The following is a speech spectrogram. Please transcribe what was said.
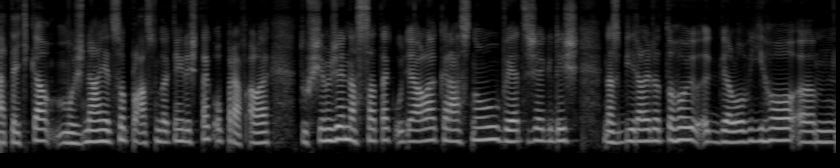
a teďka možná něco plásnu, tak někdyž tak oprav, ale tuším, že NASA tak udělala krásnou věc, že když nazbírali do toho gelového um, uh,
